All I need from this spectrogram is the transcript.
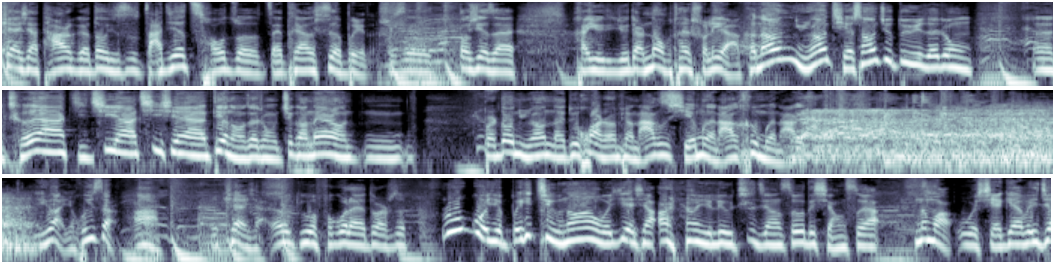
看一下他二哥到底是咋地操作这台设备的。说是到现在还有有点闹不太熟练啊。可能女人天生就对于这种嗯车呀、机器呀、器械啊、电脑这种，就跟男人嗯不知道女人哪对化妆品哪个是先抹哪个后抹哪个，一样一回事儿啊。我看一下，然后给我发过来一段是：如果一杯酒能让我咽下二零一六至今所有的辛酸，那么我先干为敬；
